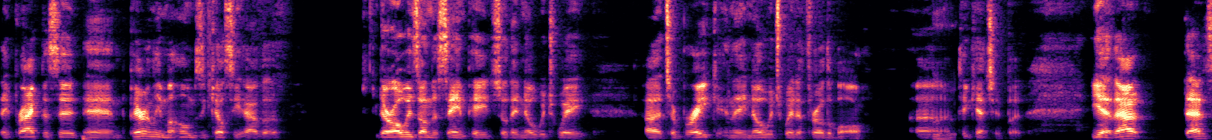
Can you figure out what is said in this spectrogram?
they practice it, and apparently Mahomes and Kelce have a. They're always on the same page, so they know which way uh, to break and they know which way to throw the ball uh, Mhm. to catch it. But yeah, that that's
